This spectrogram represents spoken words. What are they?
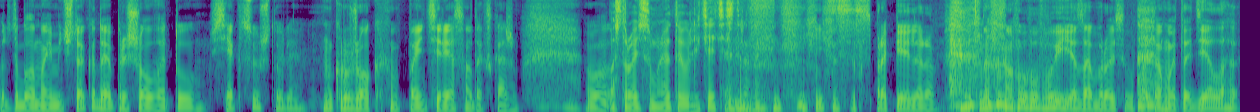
Вот это была моя мечта, когда я пришел в эту секцию, что ли, ну, кружок по интересам, так скажем. Вот. Построить самолет и улететь из страны? С пропеллером. Но, увы, я забросил потом это дело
